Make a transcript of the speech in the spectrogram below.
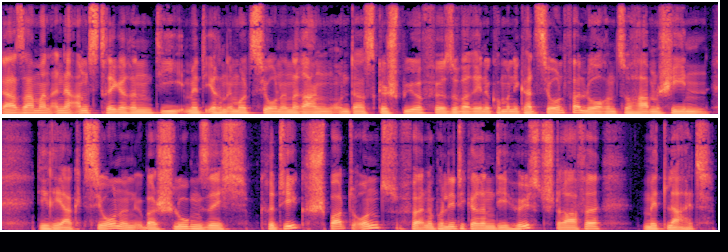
Da sah man eine Amtsträgerin, die mit ihren Emotionen rang und das Gespür für souveräne Kommunikation verloren zu haben schien. Die Reaktionen überschlugen sich Kritik, Spott und, für eine Politikerin die Höchststrafe, Mitleid.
